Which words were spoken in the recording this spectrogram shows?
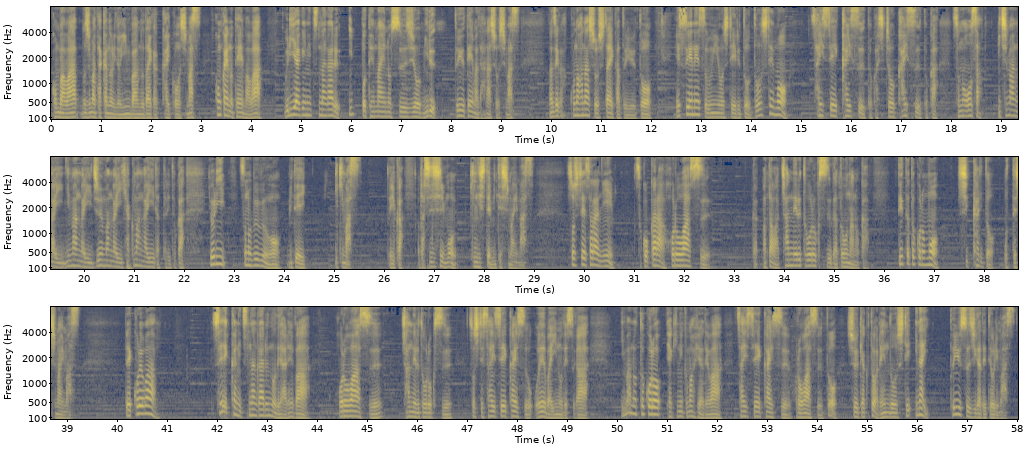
こんばんは。野島貴則のインバウンド大学開校します。今回のテーマは売上につながる一歩手前の数字を見るというテーマで話をします。なぜかこの話をしたいかというと SNS を運用しているとどうしても再生回数とか視聴回数とかその多さ1万がいい2万がいい10万がいい100万がいいだったりとかよりその部分を見ていきます。というか私自身も気にして見てしまいます。そしてさらにそこからフォロワー数またはチャンネル登録数がどうなのかっていったところもしっかりと追ってしまいます。でこれは成果につながるのであればフォロワー数チャンネル登録数そして再生回数を追えばいいのですが今のところ焼肉マフィアでは再生回数フォロワー数と集客とは連動していないという数字が出ております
